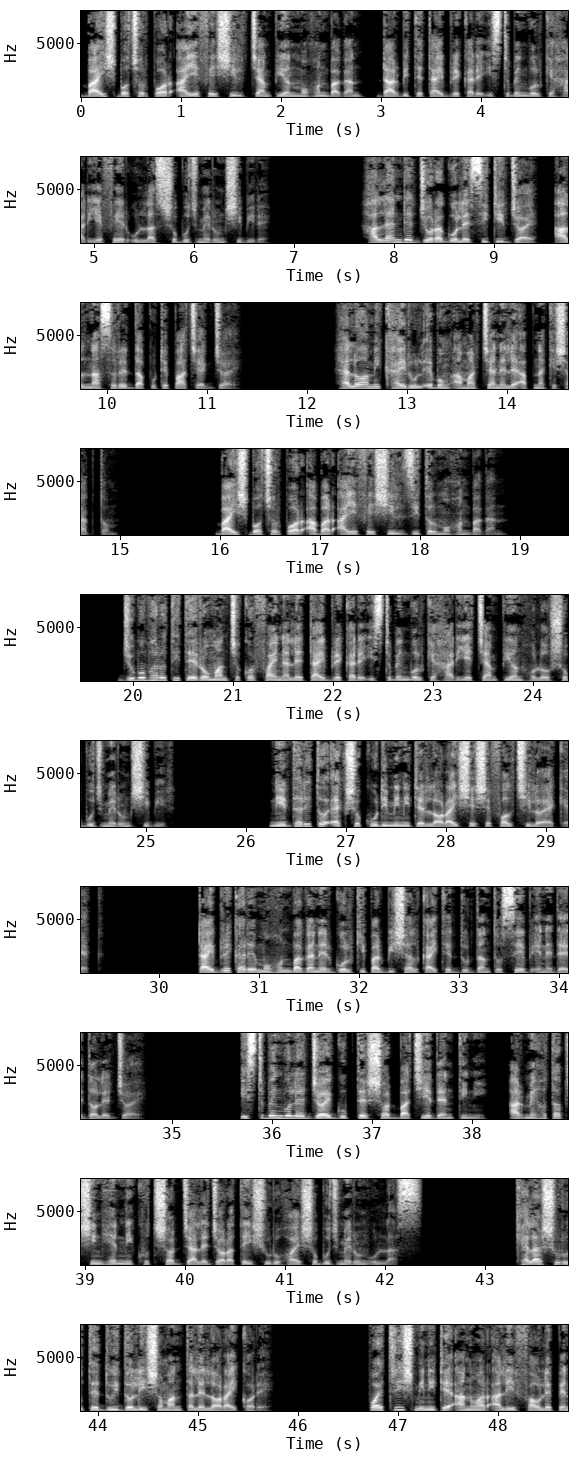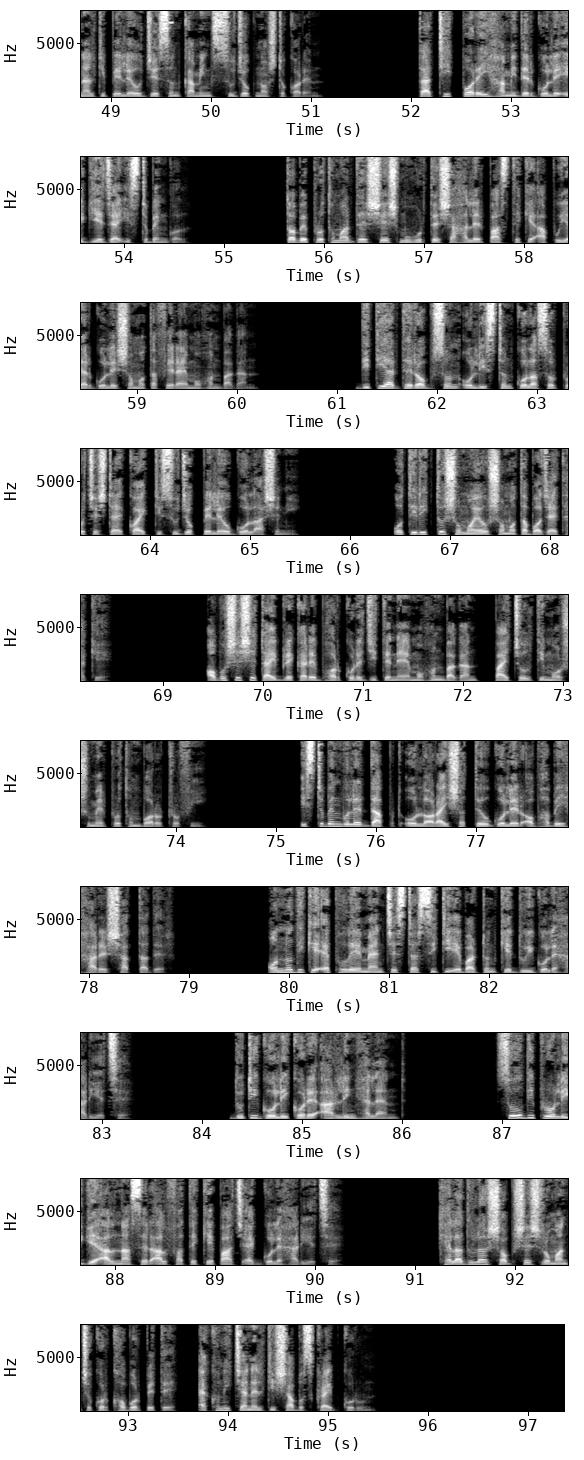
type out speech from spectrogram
বাইশ বছর পর আইএফএ শিল্ড চ্যাম্পিয়ন মোহনবাগান ডার্বিতে টাইব্রেকারে ইস্টবেঙ্গলকে হারিয়ে ফের উল্লাস সবুজ মেরুন শিবিরে। হাল্যান্ডের জোড়া গোলে সিটির জয়, আল নাসরের দাপুটে পাঁচ এক জয়। হ্যালো, আমি খাইরুল এবং আমার চ্যানেলে আপনাকে স্বাগতম। বাইশ বছর পর আবার আইএফএ শিল্ড জিতল মোহনবাগান। যুবভারতীতে রোমাঞ্চকর ফাইনালে টাইব্রেকারে ইস্টবেঙ্গলকে হারিয়ে চ্যাম্পিয়ন হল সবুজ মেরুন শিবির। নির্ধারিত একশো কুড়ি মিনিটের লড়াই শেষে ফল ছিল এক এক টাইব্রেকারে মোহনবাগানের গোলকিপার বিশাল কাইথের দুর্দান্ত সেভ এনে দেয় দলের জয়। ইস্টবেঙ্গলের জয় গুপ্তের শট বাঁচিয়ে দেন তিনি, আর মেহতাব সিংহের নিখুঁত শট জালে জড়াতেই শুরু হয় সবুজ মেরুন উল্লাস। খেলার শুরুতে দুই দলই সমান্তালে লড়াই করে। ৩৫ মিনিটে আনোয়ার আলীর ফাউলে পেনাল্টি পেলেও জেসন কামিংস সুযোগ নষ্ট করেন। তার ঠিক পরেই হামিদের গোলে এগিয়ে যায় ইস্টবেঙ্গল তবে প্রথমার্ধের শেষ মুহূর্তে সাহালের পাশ থেকে আপুইয়ার গোলে সমতা ফেরায় মোহনবাগান। দ্বিতীয়ার্ধে রবসন ও লিস্টন কোলাসোর প্রচেষ্টায় কয়েকটি সুযোগ পেলেও গোল আসেনি। অতিরিক্ত সময়েও সমতা বজায় থাকে। অবশেষে টাইব্রেকারে ভর করে জিতে নেয় মোহনবাগান, পায় চলতি মরশুমের প্রথম বড় ট্রফি। ইস্টবেঙ্গলের দাপট ও লড়াই সত্ত্বেও গোলের অভাবেই হারের স্বাদ তাদের। অন্যদিকে অ্যাপলে ম্যানচেস্টার সিটি এবার্টনকে দুই গোলে হারিয়েছে। দুটি গোলই করে আর্লিং হ্যাল্যান্ড। সৌদি প্রো লিগে আল নাসের আলফাতেকে পাঁচ এক গোলে হারিয়েছে। খেলাধুলার সবশেষ রোমাঞ্চকর খবর পেতে এখনই চ্যানেলটি সাবস্ক্রাইব করুন।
